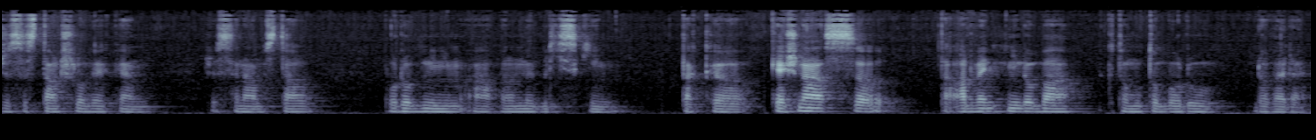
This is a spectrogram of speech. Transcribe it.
že se stal člověkem, že se nám stal podobným a velmi blízkým. Tak eh, kež nás eh, ta adventní doba k tomuto bodu dovede.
